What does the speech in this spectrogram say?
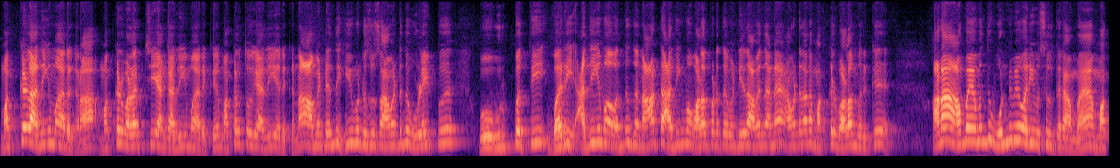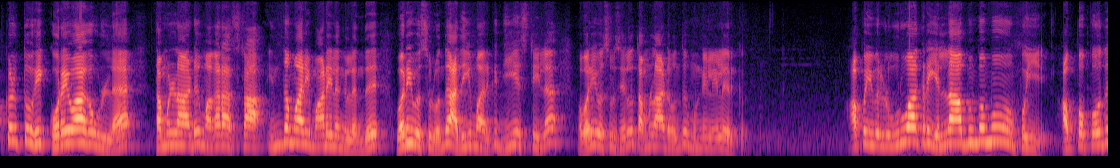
மக்கள் அதிகமாக இருக்கிறான் மக்கள் வளர்ச்சி அங்கே அதிகமாக இருக்குது மக்கள் தொகை அதிகம் இருக்குன்னா அவன்கிட்ட ஹியூமன் ரிசோர்ஸ் அவன்கிட்ட உழைப்பு உற்பத்தி வரி அதிகமாக வந்து இந்த நாட்டை அதிகமாக வளப்படுத்த வேண்டியது அவன் தானே அவன்கிட்ட தானே மக்கள் வளம் இருக்குது ஆனால் அவன் வந்து ஒன்றுமே வரி வசூல் தராமல் மக்கள் தொகை குறைவாக உள்ள தமிழ்நாடு மகாராஷ்டிரா இந்த மாதிரி மாநிலங்கள்லேருந்து வரி வசூல் வந்து அதிகமாக இருக்குது ஜிஎஸ்டியில் வரி வசூல் செய்யறதுல தமிழ்நாடு வந்து முன்னிலையில் இருக்குது அப்போ இவர்கள் உருவாக்குற எல்லா பிம்பமும் பொய். அப்பப்போது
